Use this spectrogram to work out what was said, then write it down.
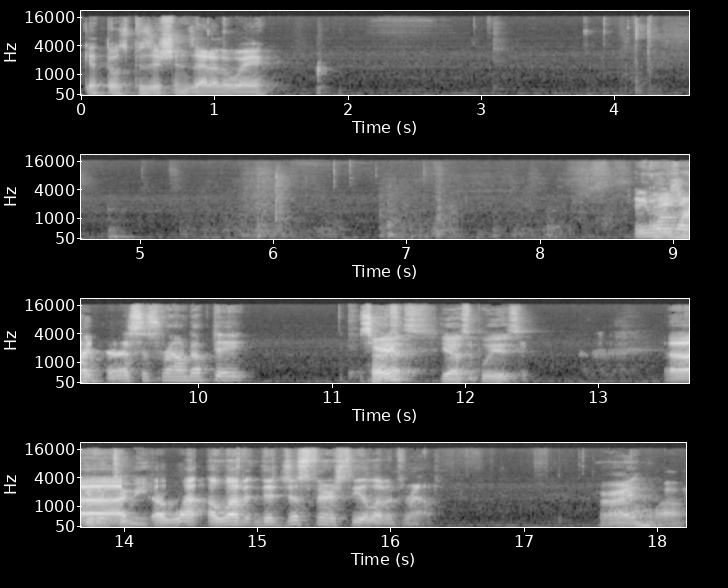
Get those positions out of the way. Anyone Asian. want a Genesis round update? Sorry. Yes. Yes, please. Uh, to me. 11. They just finished the 11th round. All right. Oh, wow.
